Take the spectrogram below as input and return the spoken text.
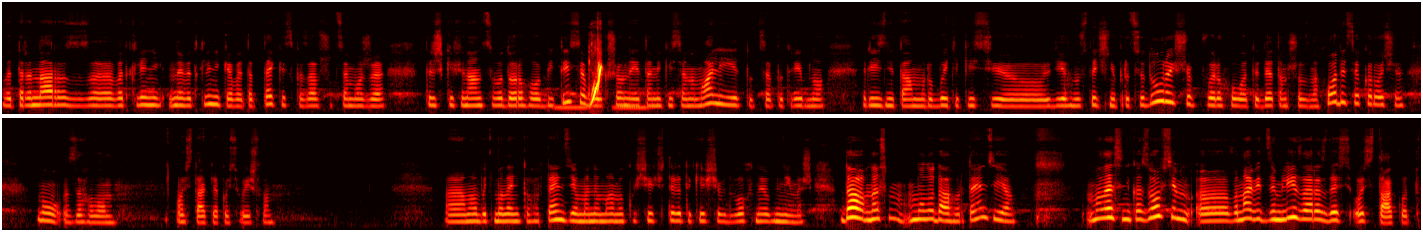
Ветеринар з ветклініки, не ветклініки, а ветаптеки сказав, що це може трішки фінансово дорого обійтися, бо якщо в неї там якісь аномалії, то це потрібно різні там робити якісь е, діагностичні процедури, щоб вирахувати, де там що знаходиться. Коротше, ну, загалом, ось так якось вийшло. Е, Мабуть, маленька гортензія. У мене мами кущів 4 такі, що вдвох не обнімеш. Да, в нас молода гортензія. Малесенька зовсім. е, Вона від землі зараз десь ось так от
